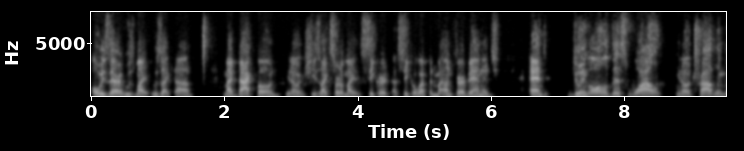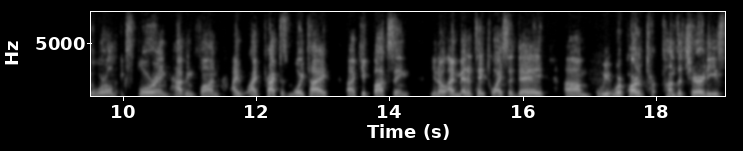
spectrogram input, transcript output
always there. Who's my, who's like uh, my backbone. You know, she's like sort of my secret, secret weapon, my unfair advantage. And doing all of this while, you know, traveling the world, exploring, having fun. I, I practice Muay Thai, kickboxing, you know, I meditate twice a day. Um, we, we're part of t- tons of charities.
